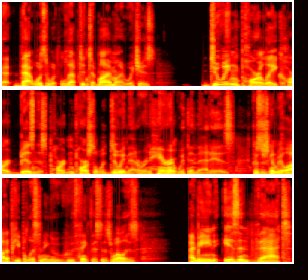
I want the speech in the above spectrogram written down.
uh, that was what leapt into my mind, which is doing parlay card business, part and parcel with doing that, or inherent within that is, because there's going to be a lot of people listening who, who think this as well, is, I mean, isn't that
